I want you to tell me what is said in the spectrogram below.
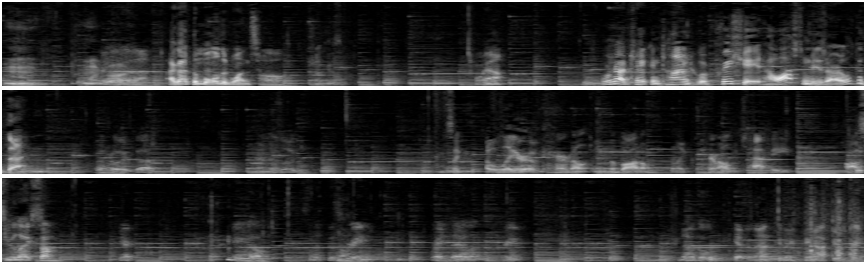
Mmm. Oh my god. I got the molded ones. Oh, chunkies. Oh, yeah. We're not taking time to appreciate how awesome these are. Look at that. They're really good. Man, there's like It's like a layer of caramel in the bottom, like caramel taffy. Awesome. Would you like some? Here. Here you go. Slip the screen. Right there, look at the screen. Now go get a napkin and clean off your screen.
